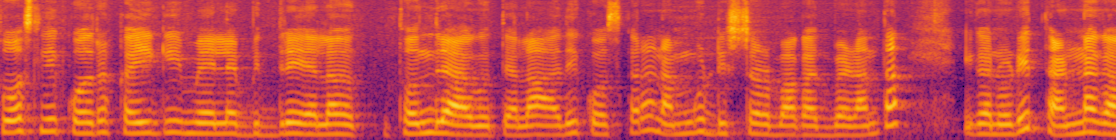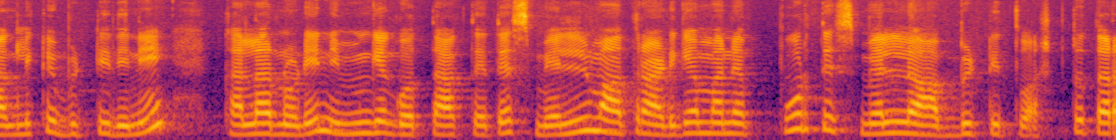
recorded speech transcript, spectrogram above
ಸೋಸ್ಲಿಕ್ಕೆ ಹೋದರೆ ಕೈಗೆ ಮೇಲೆ ಬಿದ್ದರೆ ಎಲ್ಲ ತೊಂದರೆ ಆಗುತ್ತೆ ಅಲ್ಲ ಅದಕ್ಕೋಸ್ಕರ ನಮಗೂ ಡಿಸ್ಟರ್ಬ್ ಆಗೋದು ಬೇಡ ಅಂತ ಈಗ ನೋಡಿ ತಣ್ಣಗಾಗಲಿಕ್ಕೆ ಬಿಟ್ಟಿದ್ದೀನಿ. ಕಲರ್ ನೋಡಿ ನಿಮಗೆ ಗೊತ್ತಾಗ್ತೈತೆ. ಸ್ಮೆಲ್ ಮಾತ್ರ ಅಡುಗೆ ಮನೆ ಪೂರ್ತಿ ಸ್ಮೆಲ್ ಹಬ್ಬಿಟ್ಟಿತ್ತು. ಅಷ್ಟು ಥರ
